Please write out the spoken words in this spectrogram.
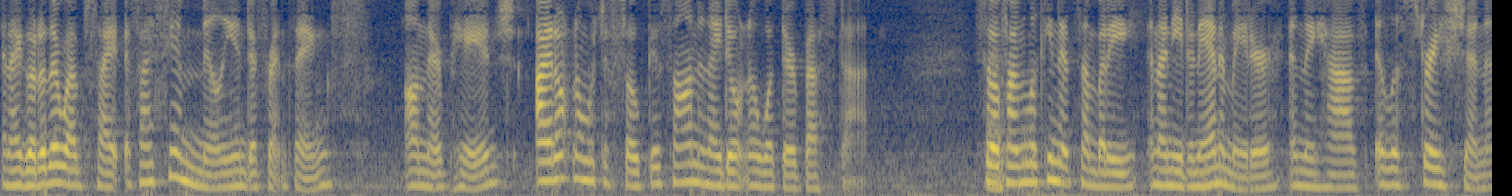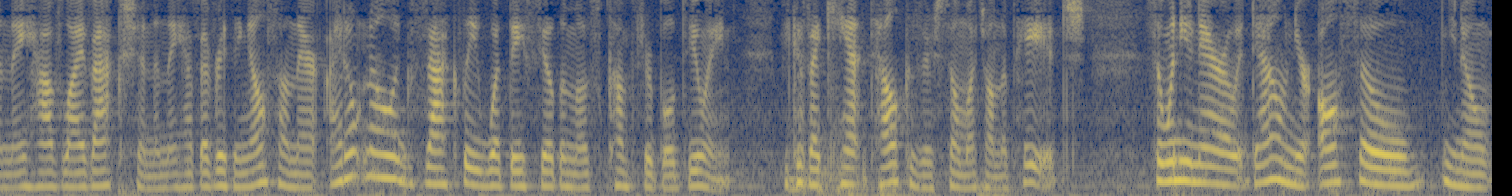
and I go to their website, if I see a million different things on their page, I don't know what to focus on and I don't know what they're best at. So if I'm looking at somebody and I need an animator and they have illustration and they have live action and they have everything else on there, I don't know exactly what they feel the most comfortable doing because I can't tell because there's so much on the page. So when you narrow it down, you're also, you know,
